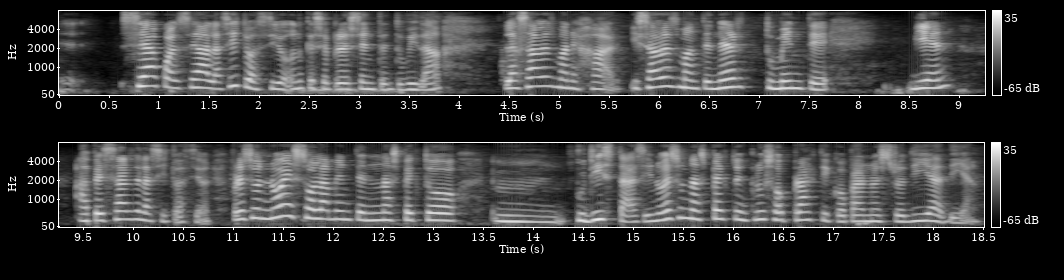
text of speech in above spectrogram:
eh, sea cual sea la situación que se presente en tu vida, la sabes manejar y sabes mantener tu mente bien a pesar de la situación. Por eso no es solamente en un aspecto mm, budista, sino es un aspecto incluso práctico para nuestro día a día.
